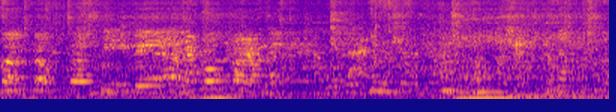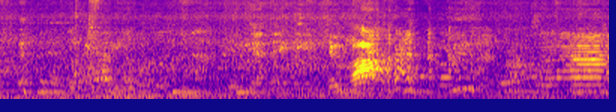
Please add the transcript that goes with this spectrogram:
vâng tộc vâng đi đế cô cầm hay cô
